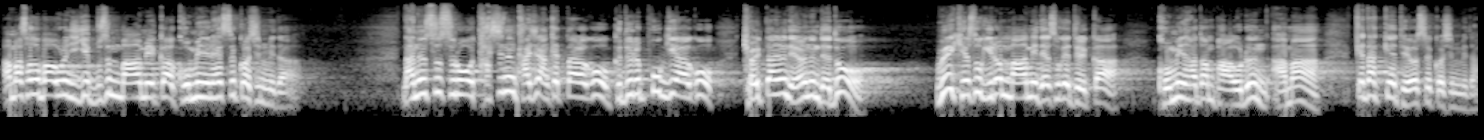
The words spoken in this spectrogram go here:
아마 사도 바울은 이게 무슨 마음일까 고민을 했을 것입니다. 나는 스스로 다시는 가지 않겠다고 그들을 포기하고 결단을 내었는데도 왜 계속 이런 마음이 내 속에 들까 고민하던 바울은 아마 깨닫게 되었을 것입니다.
